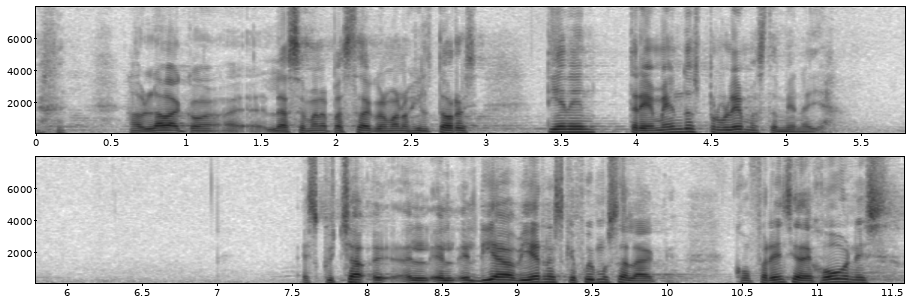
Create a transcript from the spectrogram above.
Hablaba con, eh, la semana pasada con hermano Gil Torres. Tienen tremendos problemas también allá. Escucha, el, el día viernes que fuimos a la conferencia de jóvenes,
